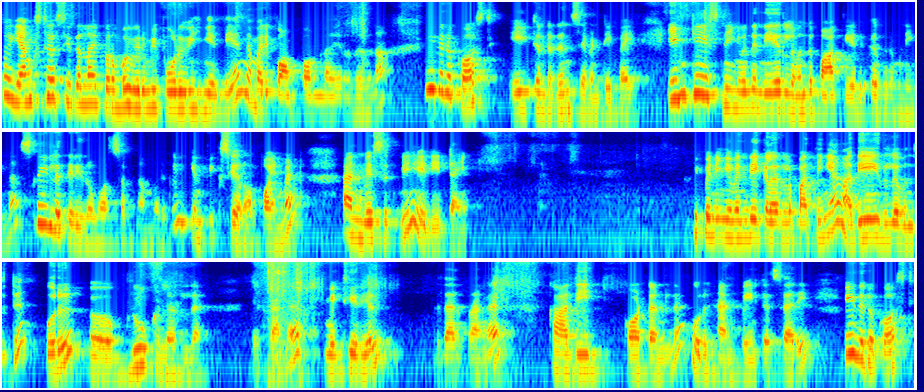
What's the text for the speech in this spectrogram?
ஸோ யங்ஸ்டர்ஸ் இதெல்லாம் இப்போ ரொம்ப விரும்பி போடுவீங்க இல்லையா? இந்த மாதிரி பாம்பாம்லாம் இருந்ததுன்னா இதோட cost eight hundred and seventy five in case நீங்கள் வந்து நேரில் வந்து பார்த்து எடுக்க விரும்புனீங்கன்னா ஸ்க்ரீனில் தெரிகிற வாட்ஸ்அப் நம்பருக்கு you can fix your appointment and visit me any time இப்போ நீங்கள் வெந்தய கலரில் பார்த்தீங்க அதே இதில் வந்துட்டு ஒரு ப்ளூ கலரில் இருக்கிறாங்க மெட்டீரியல் இப்படி தான் இருக்கிறாங்க காதி காட்டனில் ஒரு ஹேண்ட் பெயிண்டட் saree. இதோட cost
